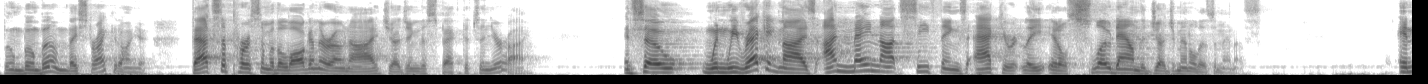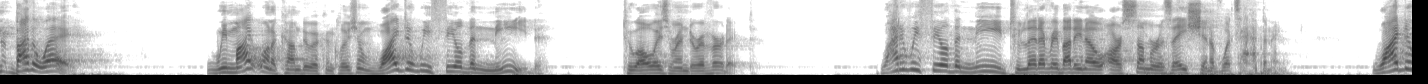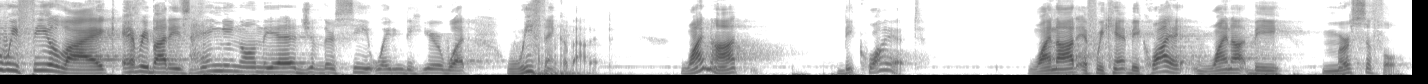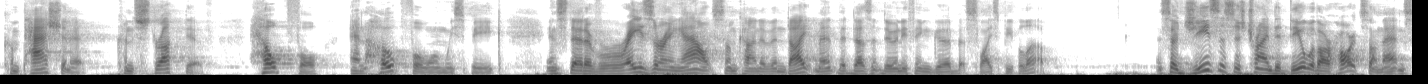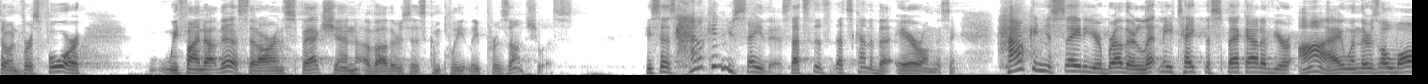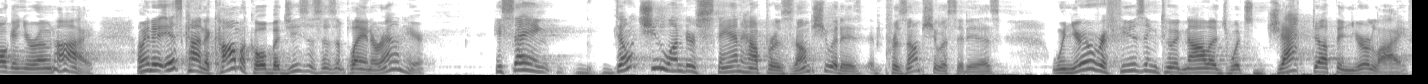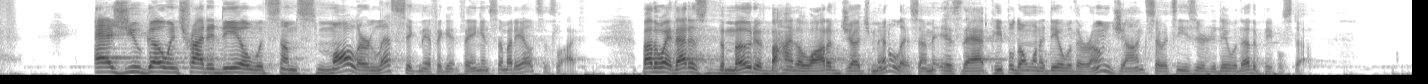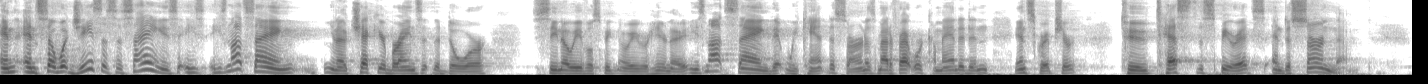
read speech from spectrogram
boom, boom, boom, they strike it on you. That's a person with a log in their own eye judging the speck that's in your eye. And so when we recognize I may not see things accurately, it'll slow down the judgmentalism in us. And by the way, we might want to come to a conclusion why do we feel the need to always render a verdict? Why do we feel the need to let everybody know our summarization of what's happening? Why do we feel like everybody's hanging on the edge of their seat waiting to hear what we think about it? Why not be quiet? Why not, if we can't be quiet, why not be merciful, compassionate, constructive, helpful, and hopeful when we speak instead of razoring out some kind of indictment that doesn't do anything good but slice people up? And so Jesus is trying to deal with our hearts on that. And so in verse 4, we find out this that our inspection of others is completely presumptuous. He says, How can you say this? That's, the, that's kind of the air on this thing. How can you say to your brother, Let me take the speck out of your eye when there's a log in your own eye? I mean, it is kind of comical, but Jesus isn't playing around here. He's saying, Don't you understand how presumptuous it is, presumptuous it is when you're refusing to acknowledge what's jacked up in your life as you go and try to deal with some smaller, less significant thing in somebody else's life. By the way, that is the motive behind a lot of judgmentalism is that people don't want to deal with their own junk, so it's easier to deal with other people's stuff. And, and so what Jesus is saying is he's, he's not saying, you know, check your brains at the door, see no evil, speak no evil, hear no evil. He's not saying that we can't discern. As a matter of fact, we're commanded in, in Scripture to test the spirits and discern them.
